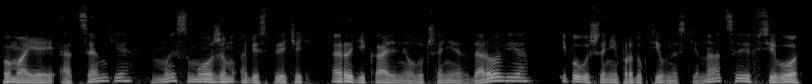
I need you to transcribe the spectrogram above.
По моей оценке, мы сможем обеспечить радикальное улучшение здоровья и повышение продуктивности нации всего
